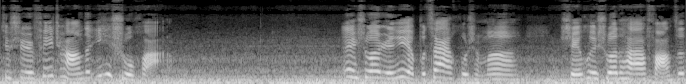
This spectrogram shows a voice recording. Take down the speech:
就是非常的艺术化。那你说人家也不在乎什么，谁会说他房子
